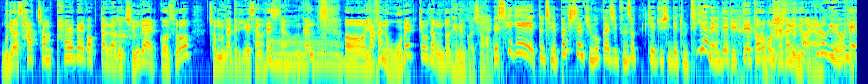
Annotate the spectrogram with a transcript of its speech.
무려 4,800억 달러로 증가할 것으로 전문가들이 예상을 했어요. 그러니까 어, 약 한 500조 정도 되는 거죠. 세계 또 제빵 시장 규모까지 분석해 주신 게 좀 특이하네요. 근데 빅데이터로 보는 세상이니까요. 아, 그러게요. 근데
